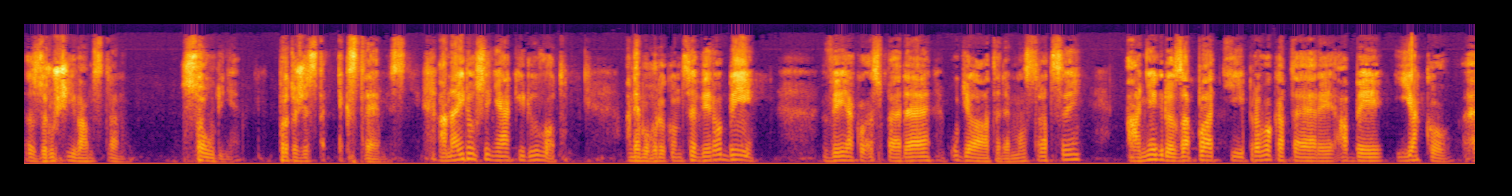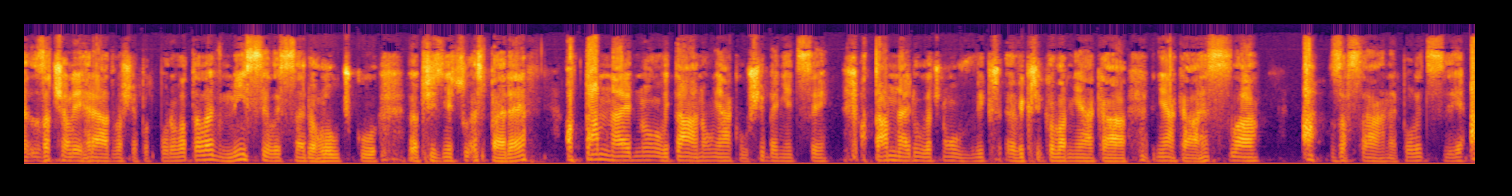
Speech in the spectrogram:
zruší vám stranu. Soudně. Protože jste extrémisti. A najdou si nějaký důvod. A nebo ho dokonce vyrobí vy jako SPD uděláte demonstraci a někdo zaplatí provokatéry, aby jako eh, začali hrát vaše podporovatele, vmísili se do hloučku eh, příznivců SPD a tam najednou vytáhnou nějakou šibenici a tam najednou začnou vykř- vykřikovat nějaká, nějaká hesla a zasáhne policie a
